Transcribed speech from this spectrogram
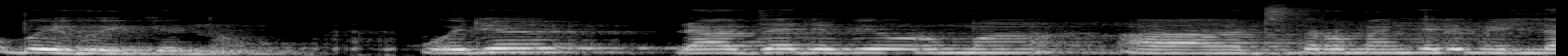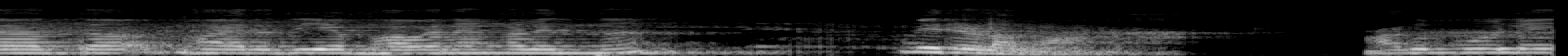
ഉപയോഗിക്കുന്നു. ഒരു രാജാ രവിവർമ്മ ചിത്രമെങ്കിലും ഇല്ലാത്ത ഭാരതീയ ഭവനങ്ങൾ ഇന്ന് വിരളമാണ്. അതുപോലെ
